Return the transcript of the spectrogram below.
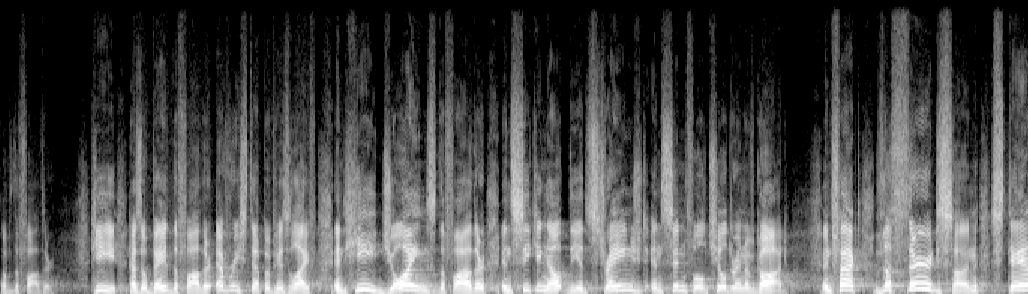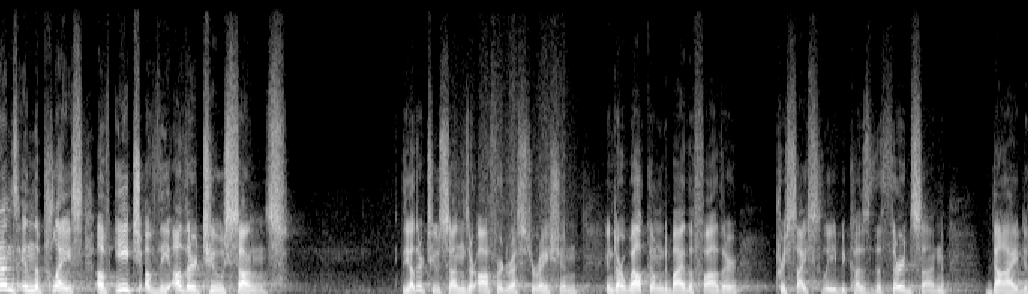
of the Father. He has obeyed the Father every step of his life, and he joins the Father in seeking out the estranged and sinful children of God. In fact, the third son stands in the place of each of the other two sons. The other two sons are offered restoration and are welcomed by the Father precisely because the third son died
